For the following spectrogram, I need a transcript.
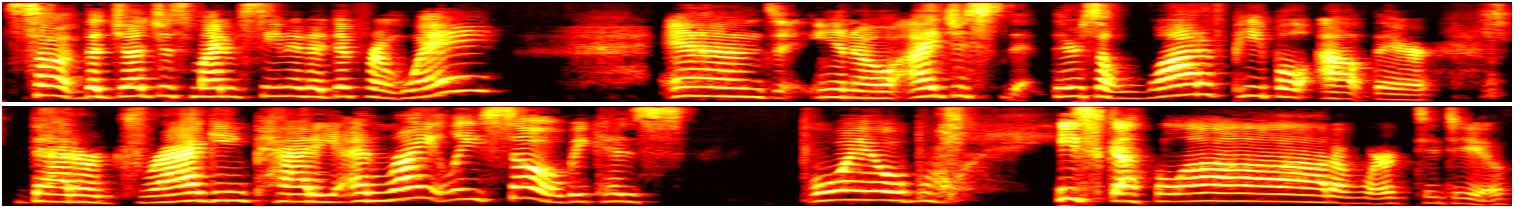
so the judges might have seen it a different way. And, you know, I just, there's a lot of people out there that are dragging Paddy, and rightly so, because boy, oh boy, he's got a lot of work to do.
